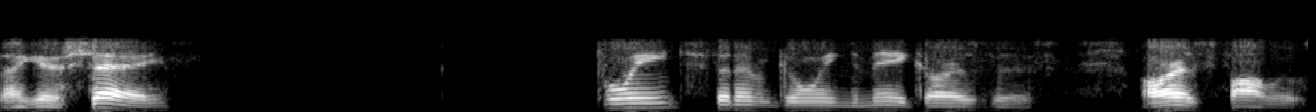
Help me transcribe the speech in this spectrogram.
I gotta say, points that I'm going to make are as this are as follows.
